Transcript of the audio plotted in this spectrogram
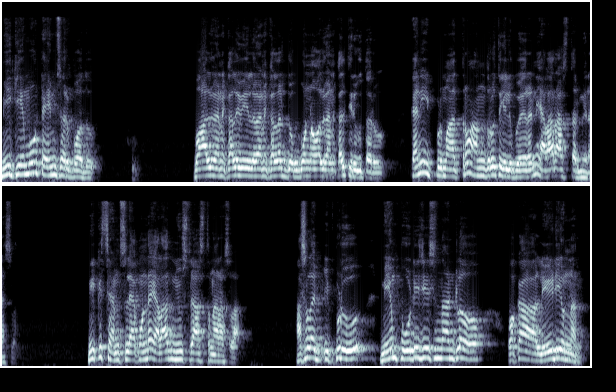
మీకేమో టైం సరిపోదు. వాళ్ళ వెనకాల వీళ్ళ వెనకాల డబ్బు ఉన్న వాళ్ళు వెనకాల తిరుగుతారు. కానీ ఇప్పుడు మాత్రం అందరూ తేలిపోయారని ఎలా రాస్తారు మీరు అసలు? మీకు సెన్స్ లేకుండా ఎలా న్యూస్ రాస్తున్నారు అసలు? అసలు ఇప్పుడు మేము పోటీ చేసిన దాంట్లో ఒక లేడీ ఉన్నారు.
